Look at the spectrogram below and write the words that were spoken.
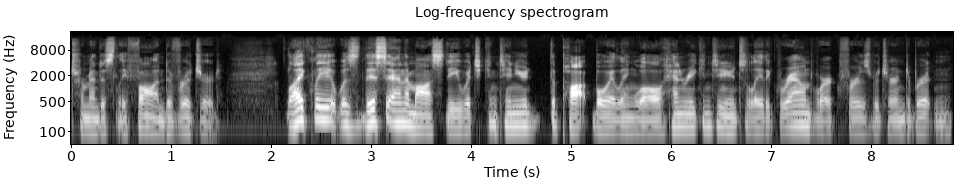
tremendously fond of Richard. Likely it was this animosity which continued the pot boiling while Henry continued to lay the groundwork for his return to Britain.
